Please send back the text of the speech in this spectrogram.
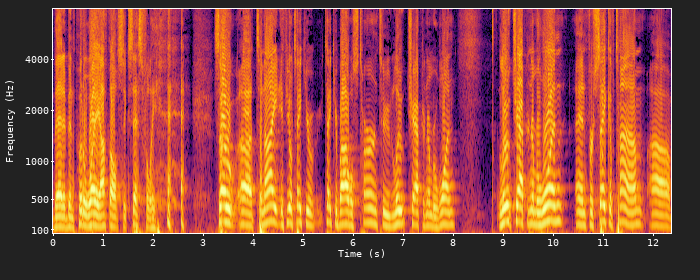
that had been put away, I thought, successfully So uh, tonight, if you'll take your take your Bibles, turn to Luke chapter number one. Luke chapter number one, and for sake of time, uh,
